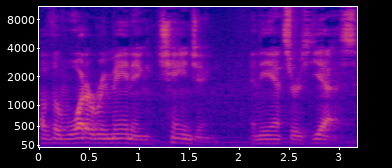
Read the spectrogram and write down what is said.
of the water remaining changing? And the answer is yes.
